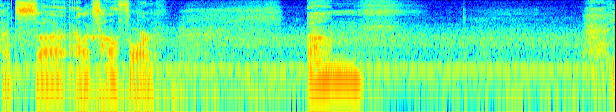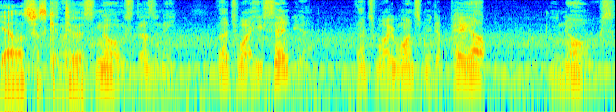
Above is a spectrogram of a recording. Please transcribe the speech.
That's uh, Alex Hawthorne. Um. Yeah, let's just get to it. Knows, doesn't he? That's why he sent you. That's why he wants me to pay up. He knows.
